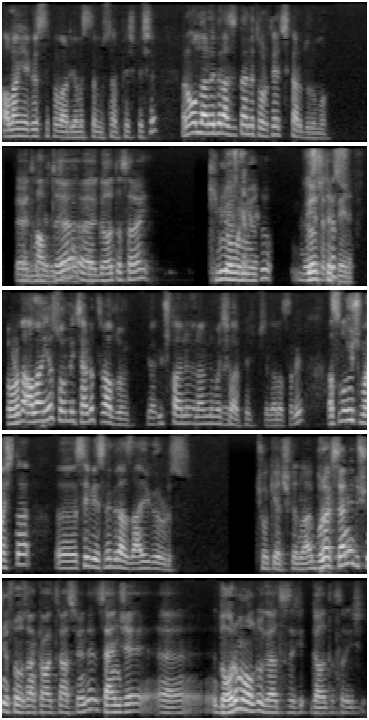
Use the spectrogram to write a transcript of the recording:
Alanya Göztepe var yanlış hatırlamıyorsam peş peşe. Hani onlar da birazcık daha net ortaya çıkar durumu. Evet haftaya e, Galatasaray kimle Göztepe. oynuyordu? Göztepe. Göztepe'yle. Sonra da Alanya sonra içeride Trabzon. Yani 3 tane önemli maçı var peş peşe Galatasaray'ın. Asıl o 3 maçta e, seviyesini biraz daha iyi görürüz. Çok iyi açıkladın abi. Burak sen ne düşünüyorsun Ozan Kabak transferinde? Sence e, doğru mu oldu Galatasaray, Galatasaray için?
